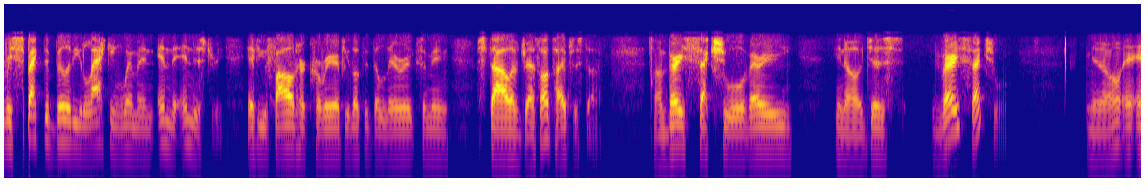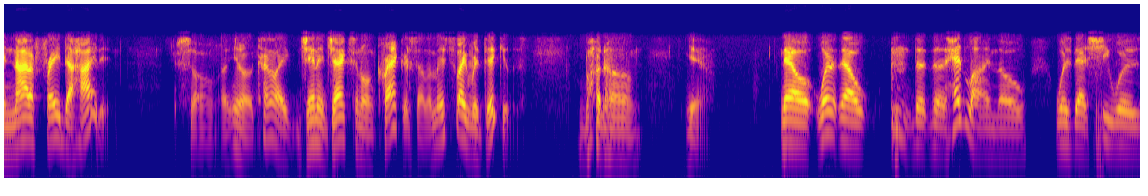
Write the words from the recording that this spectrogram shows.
respectability lacking women in the industry. If you followed her career, if you looked at the lyrics, I mean, style of dress, all types of stuff. Um, very sexual, very, you know, just very sexual. you know, and, and not afraid to hide it. So, uh, you know, kind of like Janet Jackson on crack or something. I mean, it's like ridiculous. But um, yeah. Now, what? Now, the the headline though was that she was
